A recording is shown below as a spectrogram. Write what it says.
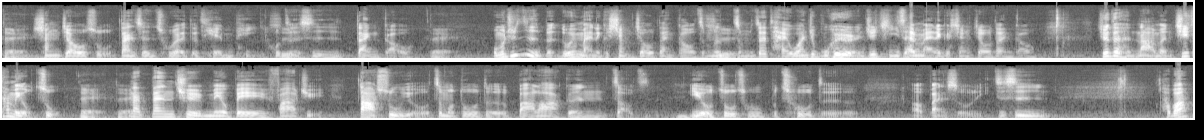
对，香蕉所诞生出来的甜品或者是蛋糕，对，我们去日本都会买那个香蕉蛋糕，怎么怎么在台湾就不会有人去岐山买那个香蕉蛋糕？觉得很纳闷。其实他们有做，对对，那但却没有被发掘。大树有这么多的芭辣跟枣子，嗯、也有做出不错的啊伴手礼，只是好吧，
